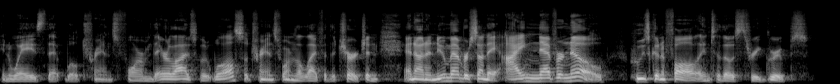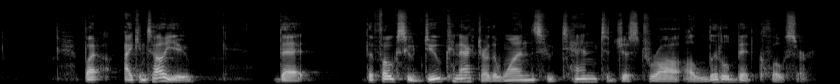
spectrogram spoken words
in ways that will transform their lives, but will also transform the life of the church. And, and on a new member Sunday, I never know who's going to fall into those three groups. But I can tell you that the folks who do connect are the ones who tend to just draw a little bit closer.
